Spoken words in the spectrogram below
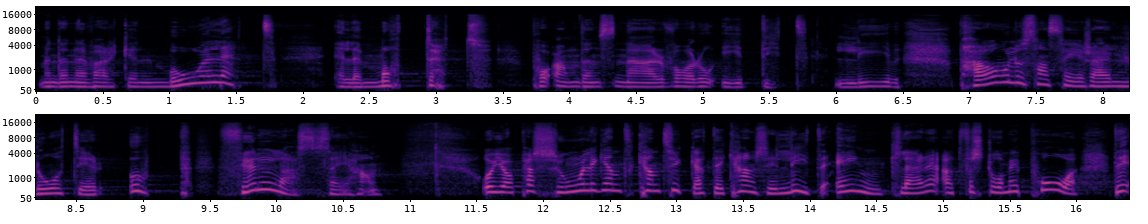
Men den är varken målet eller måttet på andens närvaro i ditt liv. Paulus han säger så här, låt er uppfyllas, säger han. Och jag personligen kan tycka att det kanske är lite enklare att förstå mig på. Det är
